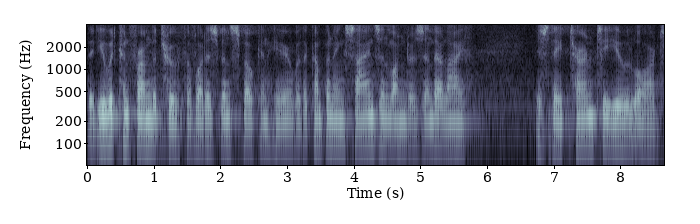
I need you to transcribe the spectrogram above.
that you would confirm the truth of what has been spoken here with accompanying signs and wonders in their life as they turn to you, Lord,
